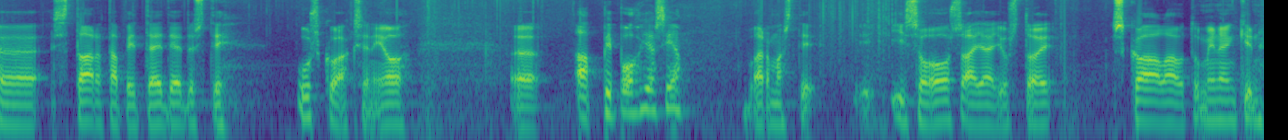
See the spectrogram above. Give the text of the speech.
ö, startupit ei tietysti uskoakseni ole ö, appipohjaisia. Varmasti iso osa ja just toi skaalautuminenkin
